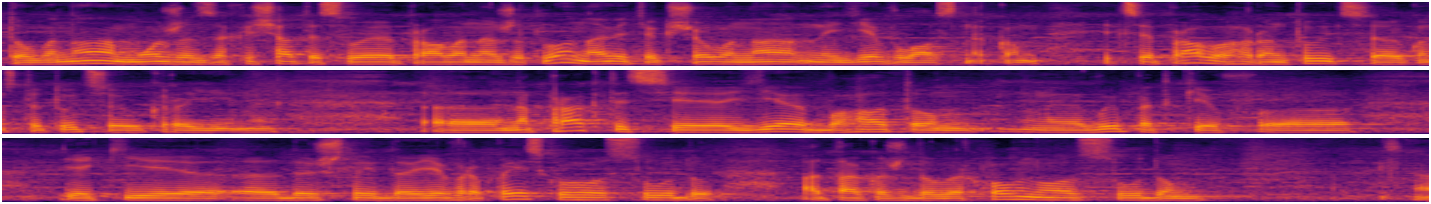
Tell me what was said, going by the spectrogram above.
то вона може захищати своє право на житло, навіть якщо вона не є власником. І це право гарантується Конституцією України. На практиці є багато випадків, які е, дійшли до Європейського суду, а також до Верховного суду е,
